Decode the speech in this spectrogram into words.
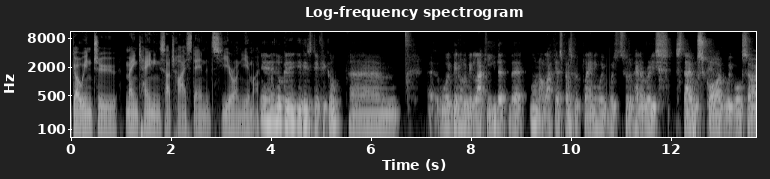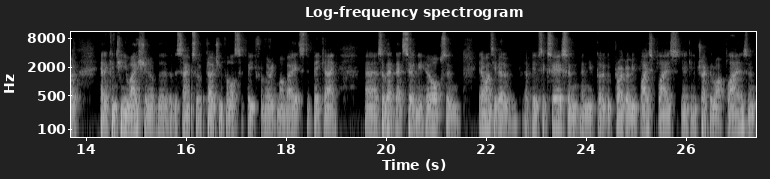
go into maintaining such high standards year on year, Michael? Yeah, look, it, it is difficult. Um, we've been a little bit lucky that that well not lucky I suppose good planning. We we sort of had a really stable squad. We've also had a continuation of the of the same sort of coaching philosophy from Erick Mombaerts to PK uh, so that that certainly helps. And you know once you've had a, a, bit of success and, and you've got a good program in place players you know can attract the right players. And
